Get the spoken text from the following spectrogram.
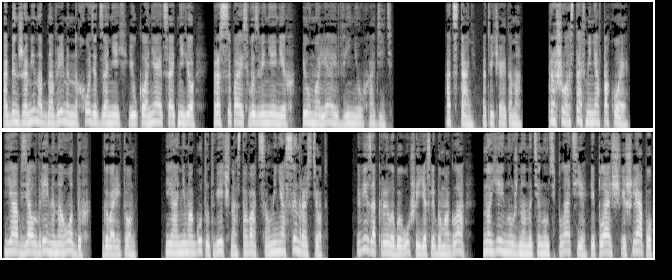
а Бенджамин одновременно ходит за ней и уклоняется от нее, рассыпаясь в извинениях и умоляя Ви не уходить. «Отстань», — отвечает она. «Прошу, оставь меня в покое. Я взял время на отдых», — говорит он. «Я не могу тут вечно оставаться, у меня сын растет». Ви закрыла бы уши, если бы могла, но ей нужно натянуть платье и плащ и шляпу.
